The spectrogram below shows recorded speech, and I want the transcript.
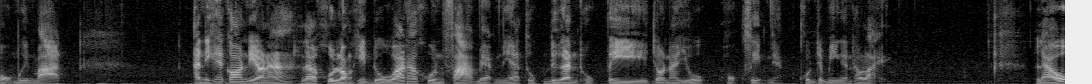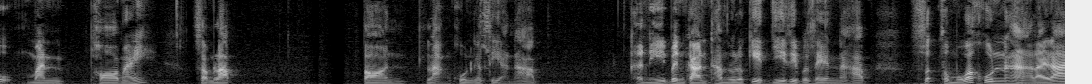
หกหมื่นบาท อันนี้แค่ก้อนเดียวนะ แล้วคุณลองคิดดูว่าถ้าคุณฝากแบบนี้ทุกเดือนทุกปีจนอายุหกสิบเนี่ย คุณจะมีเงินเท่าไหร่ แล้วมันพอไหมสำหรับตอนหลังคุณเกษียณนะครับ อันนี้เป็นการทำธุรกิจ 20%นะครับสสมมุติว่าคุณหารายได้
